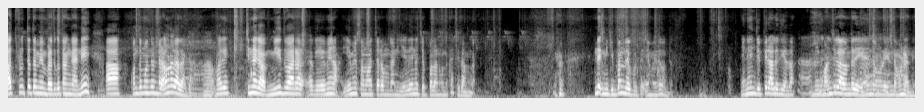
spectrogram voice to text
ఆతృతతో మేము బ్రతుకుతాం కానీ ఆ కొంతమంది ఉంటారు. అవునా కదా మరి చిన్నగా మీ ద్వారా ఏమైనా ఏమేమి సమాచారం కానీ ఏదైనా చెప్పాలనుకుంటే ఖచ్చితంగా. అంటే మీకు ఇబ్బంది లేకపోతే ఏమైతే వద్దు. నేనేం చెప్పి రాలేదు కదా. మీకు మనసులో ఉంటుంది. ఏం తమ్ముడు ఏం తమ్ముడు అని.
